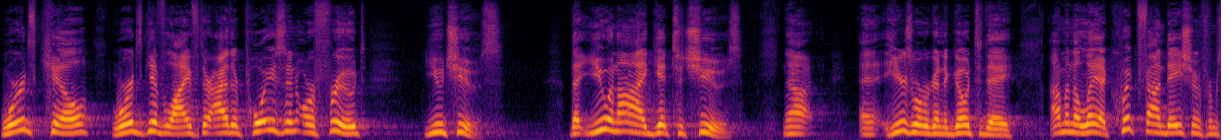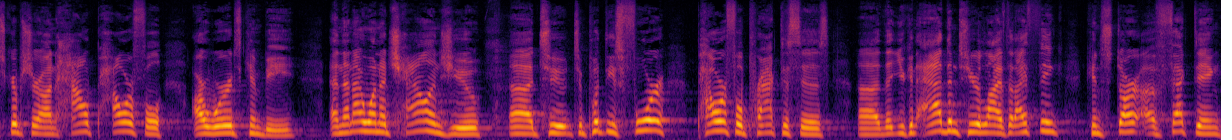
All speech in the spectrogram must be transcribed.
Words kill, words give life. They're either poison or fruit. You choose. That you and I get to choose. Now, and here's where we're going to go today. I'm going to lay a quick foundation from Scripture on how powerful our words can be. And then I want to challenge you uh, to, to put these four powerful practices uh, that you can add them to your life that I think can start affecting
